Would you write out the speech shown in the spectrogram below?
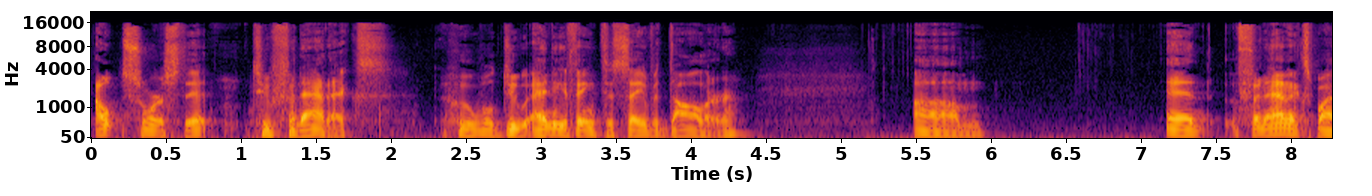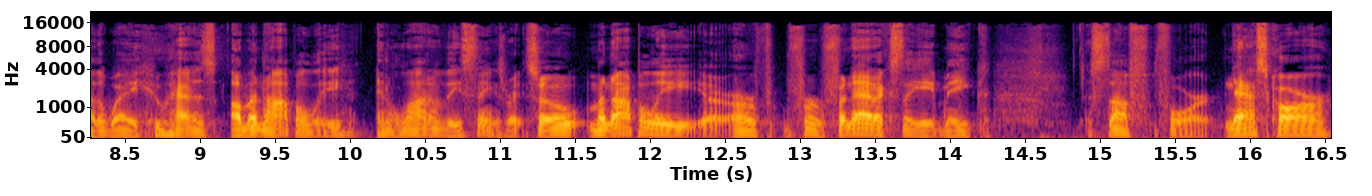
outsourced it to Fanatics, who will do anything to save a dollar. Um, and Fanatics, by the way, who has a monopoly in a lot of these things, right? So, Monopoly, or for Fanatics, they make stuff for NASCAR,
